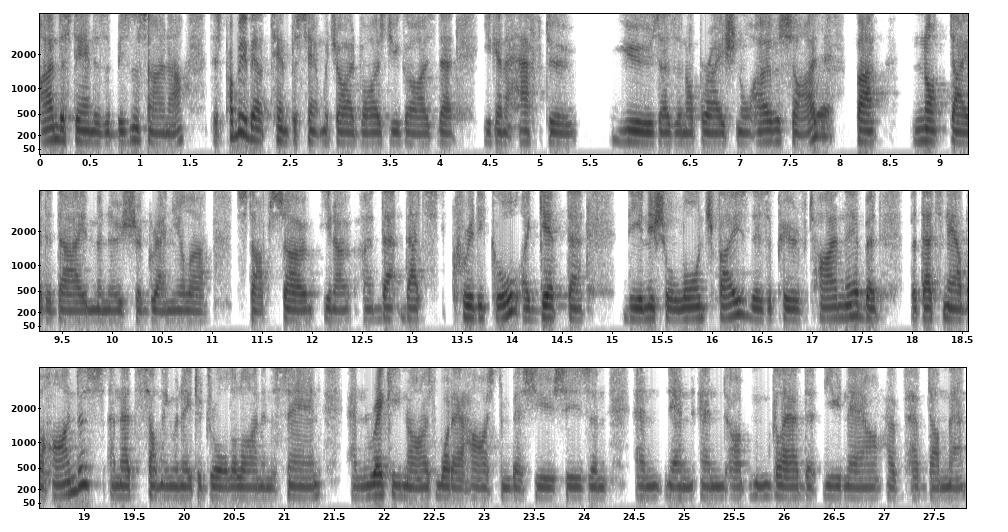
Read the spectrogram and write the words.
I understand as a business owner, there's probably about 10%, which I advised you guys that you're going to have to use as an operational oversight, yeah. but not day to day minutia granular stuff. So you know uh, that that's critical. I get that the initial launch phase there's a period of time there but but that's now behind us and that's something we need to draw the line in the sand and recognize what our highest and best use is and and and and i'm glad that you now have have done that.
